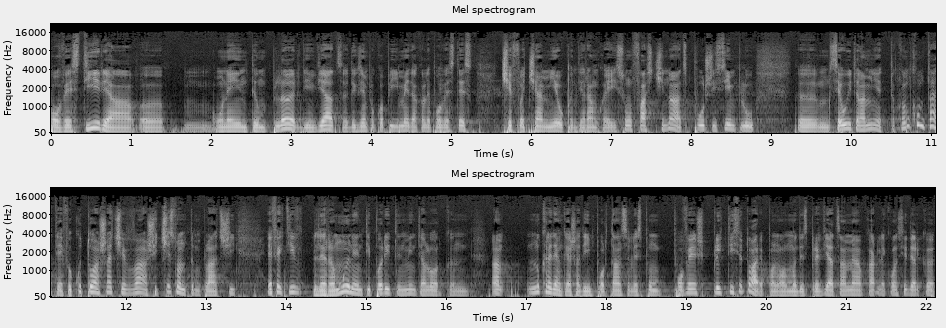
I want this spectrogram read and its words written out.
povestirea uh, unei întâmplări din viață, de exemplu copiii mei dacă le povestesc ce făceam eu când eram ca ei, sunt fascinați, pur și simplu uh, se uită la mine, cum, cum tate, ai făcut tu așa ceva și ce s-a întâmplat și efectiv le rămâne întipărit în mintea lor când am, nu credeam că e așa de important să le spun povești plictisitoare până la urmă despre viața mea care le consider că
